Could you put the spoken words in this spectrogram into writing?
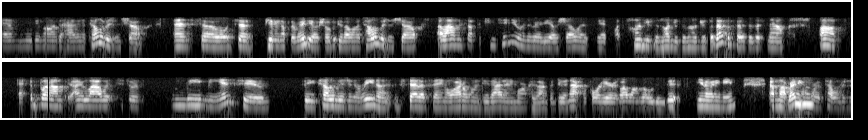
am moving on to having a television show and so instead of giving up the radio show because I want a television show, allow myself to continue in the radio show. And we have like hundreds and hundreds and hundreds of episodes of this now. Um, but um, I allow it to sort of lead me into the television arena instead of saying, "Oh, I don't want to do that anymore because I've been doing that for four years. I want to go do this." You know what I mean? I'm not ready mm-hmm. for a television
